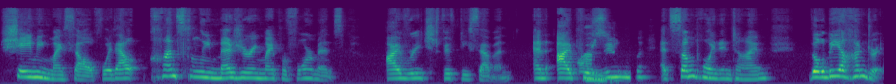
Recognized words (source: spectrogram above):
shaming myself, without constantly measuring my performance, I've reached 57. And I presume at some point in time, there'll be 100.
